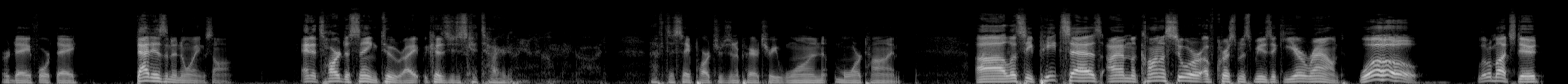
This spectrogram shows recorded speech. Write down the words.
Third day, fourth day. That is an annoying song, and it's hard to sing too, right? Because you just get tired of it. You're like, oh my god, I have to say partridge in a pear tree one more time. Uh, let's see. Pete says I am the connoisseur of Christmas music year round. Whoa, a little much, dude.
